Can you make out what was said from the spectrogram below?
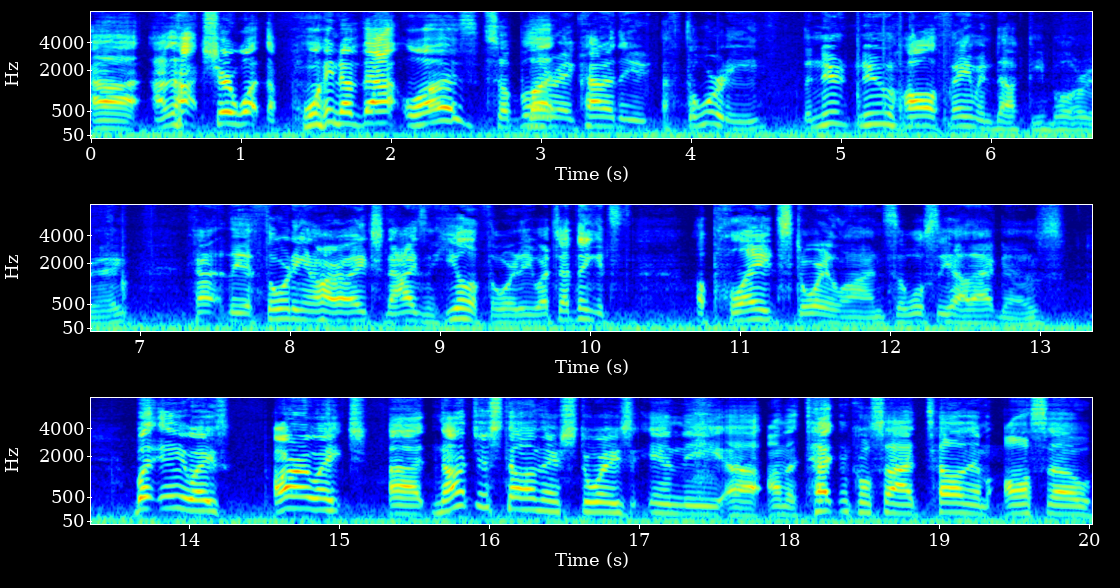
Uh, I'm not sure what the point of that was. So Bully Ray, kind of the authority, the new new Hall of Fame inductee, Bully Ray, kind of the authority in ROH. Now he's a heel authority, which I think it's a played storyline. So we'll see how that goes. But anyways, ROH uh, not just telling their stories in the uh, on the technical side, telling them also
